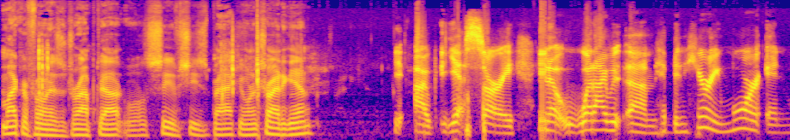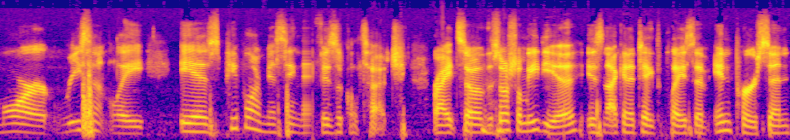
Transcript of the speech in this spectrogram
microphone has dropped out. We'll see if she's back. You want to try it again? Yeah, I, yes, sorry. You know, what I um, have been hearing more and more recently is people are missing that physical touch, right? So the social media is not going to take the place of in person.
